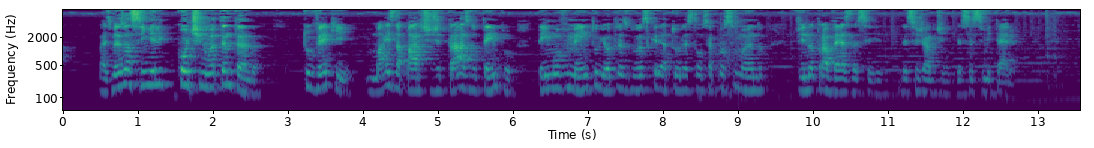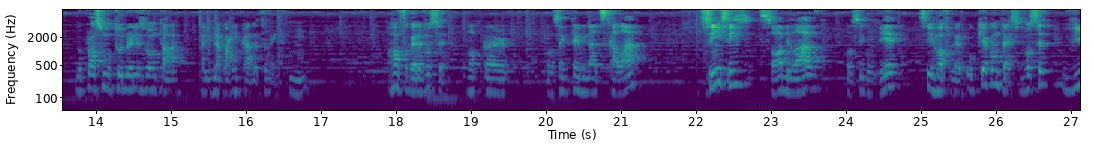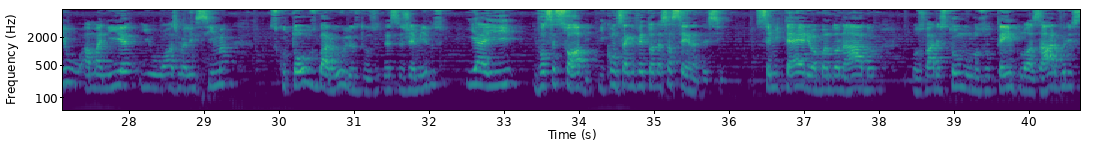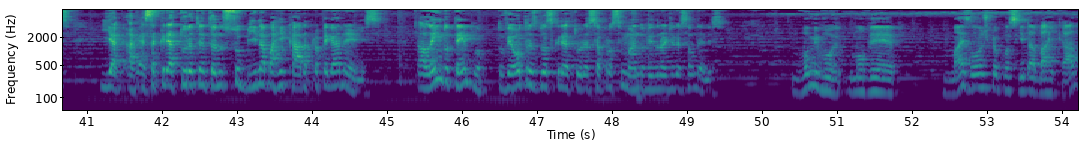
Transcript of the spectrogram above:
Mas mesmo assim ele continua tentando. Tu vê que mais da parte de trás do templo tem movimento e outras duas criaturas estão se aproximando, vindo através desse, desse jardim, desse cemitério. No próximo turno eles vão estar ali na barricada também. Uhum. Hofgar, é você. Hofgar consegue terminar de escalar, Sim, sim. sobe lá, consigo ver. Sim, Hofgar. O que acontece? Você viu a Mania e o Osmo ali em cima, escutou os barulhos dos- desses gemidos, e aí você sobe e consegue ver toda essa cena desse cemitério abandonado, os vários túmulos, o templo, as árvores, e a- a- essa criatura tentando subir na barricada para pegar neles. Além do templo, tu vê outras duas criaturas se aproximando, vindo na direção deles. Vou me mover mais longe que eu conseguir da barricada.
